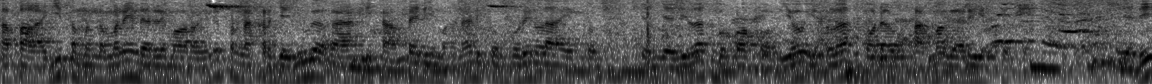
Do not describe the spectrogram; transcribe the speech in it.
Apalagi teman-teman yang dari lima orang ini pernah kerja juga kan di kafe di mana dikumpulin lah itu. Dan jadilah sebuah portfolio itulah modal utama garis gitu. Jadi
